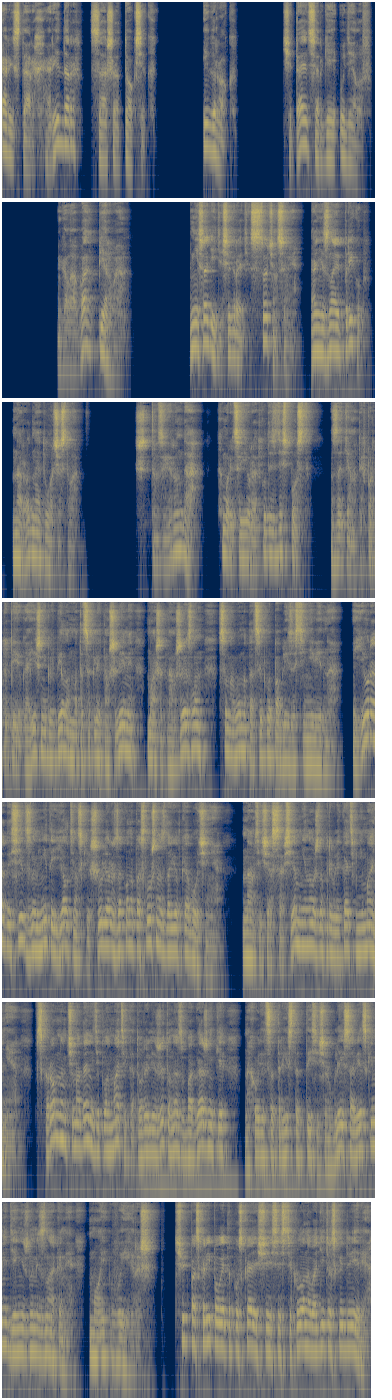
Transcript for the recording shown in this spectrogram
Аристарх Ридер, Саша Токсик. Игрок. Читает Сергей Уделов. Глава первая. Не садитесь играть с сочинцами. Они знают прикуп. Народное творчество. Что за ерунда? Хмурится Юра. Откуда здесь пост? Затянутый в портупею гаишник в белом мотоциклетном шлеме машет нам жезлом. Самого мотоцикла поблизости не видно. Юра Одессит, знаменитый ялтинский шулер, законопослушно сдает к обочине. Нам сейчас совсем не нужно привлекать внимание. В скромном чемодане дипломатии, который лежит у нас в багажнике, находится 300 тысяч рублей советскими денежными знаками. Мой выигрыш. Чуть поскрипывает опускающееся стекло на водительской двери.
